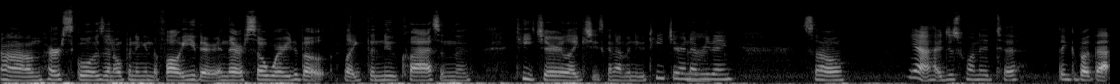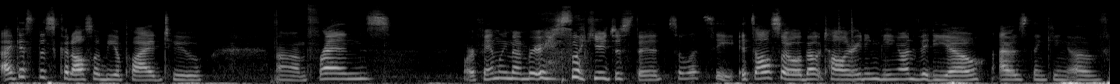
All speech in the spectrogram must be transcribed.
Um, her school isn't opening in the fall either, and they're so worried about like the new class and the teacher. Like she's gonna have a new teacher and Mm. everything. So, yeah, I just wanted to think about that. I guess this could also be applied to um, friends or family members, like you just did. So let's see. It's also about tolerating being on video. I was thinking of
